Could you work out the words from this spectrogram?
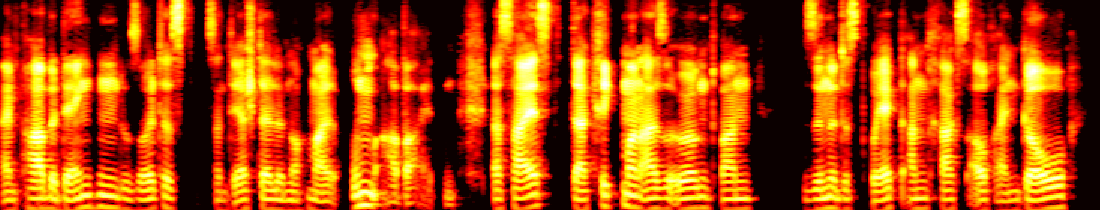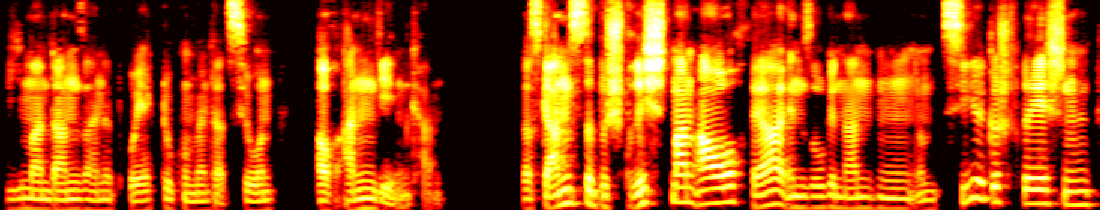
ein paar Bedenken. Du solltest es an der Stelle nochmal umarbeiten. Das heißt, da kriegt man also irgendwann im Sinne des Projektantrags auch ein Go, wie man dann seine Projektdokumentation auch angehen kann. Das Ganze bespricht man auch, ja, in sogenannten um, Zielgesprächen,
